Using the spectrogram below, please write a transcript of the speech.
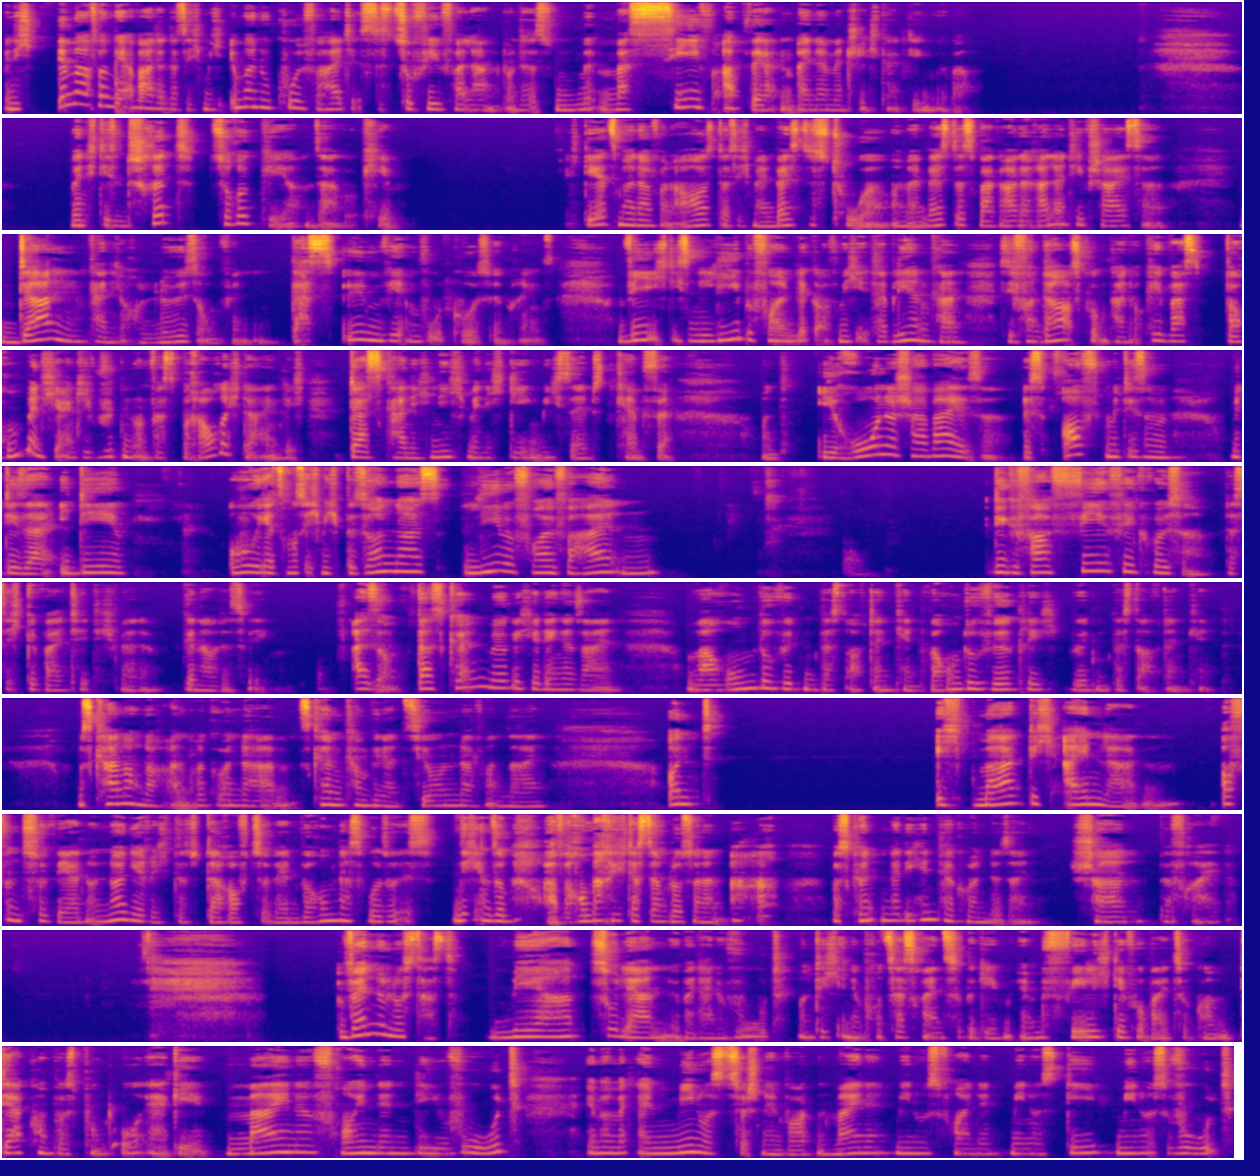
Wenn ich immer von mir erwarte, dass ich mich immer nur cool verhalte, ist es zu viel verlangt und das ist massiv abwerten meiner Menschlichkeit gegenüber. Wenn ich diesen Schritt zurückgehe und sage, okay, ich gehe jetzt mal davon aus, dass ich mein Bestes tue und mein Bestes war gerade relativ scheiße, dann kann ich auch Lösungen finden. Das üben wir im Wutkurs übrigens. Wie ich diesen liebevollen Blick auf mich etablieren kann, sie von da aus gucken kann, okay, was, warum bin ich eigentlich wütend und was brauche ich da eigentlich? Das kann ich nicht, wenn ich gegen mich selbst kämpfe. Und ironischerweise ist oft mit diesem, mit dieser Idee, oh, jetzt muss ich mich besonders liebevoll verhalten, die Gefahr viel, viel größer, dass ich gewalttätig werde. Genau deswegen. Also, das können mögliche Dinge sein, warum du wütend bist auf dein Kind, warum du wirklich wütend bist auf dein Kind. Es kann auch noch andere Gründe haben. Es können Kombinationen davon sein. Und ich mag dich einladen, offen zu werden und neugierig darauf zu werden, warum das wohl so ist. Nicht in so einem, oh, warum mache ich das dann bloß, sondern, aha, was könnten da die Hintergründe sein? Scham befreit. Wenn du Lust hast, mehr zu lernen über deine Wut und dich in den Prozess reinzubegeben, empfehle ich dir vorbeizukommen. Derkompass.org, meine Freundin die Wut, immer mit einem Minus zwischen den Worten. Meine minus Freundin minus die minus Wut.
